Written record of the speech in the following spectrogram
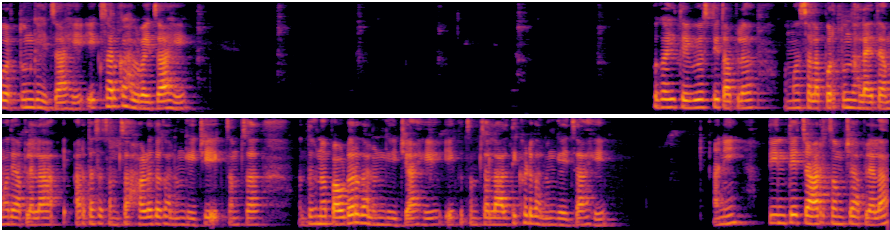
परतून घ्यायचं आहे. एकसारखं हलवायचं आहे. बघा इथे व्यवस्थित आपलं मसाला परतून झाला आहे त्यामध्ये आपल्याला अर्धासा चमचा हळद घालून घ्यायची एक चमचा धन पावडर घालून घ्यायची आहे एक चमचा लाल तिखट घालून घ्यायचा आहे आणि तीन ते चार चमचे आपल्याला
